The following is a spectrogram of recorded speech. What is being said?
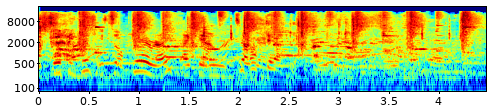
So because it's okay, right? I can. Okay, okay.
